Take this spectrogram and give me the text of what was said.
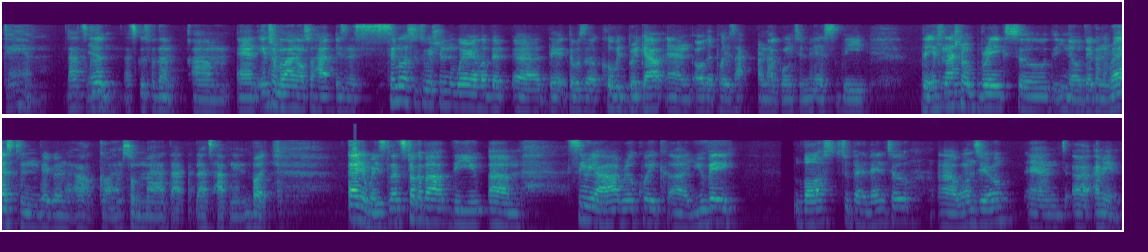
Damn, that's yeah. good. That's good for them. Um, and Inter Milan also ha- is in a similar situation where I love that uh, they, there was a COVID breakout and all their players ha- are now going to miss the the international break. So you know they're gonna rest and they're gonna. Oh god, I'm so mad that that's happening. But Anyways, let's talk about the um, Serie A real quick. Uh, Juve lost to Benevento uh, 1-0, and uh, I mean,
